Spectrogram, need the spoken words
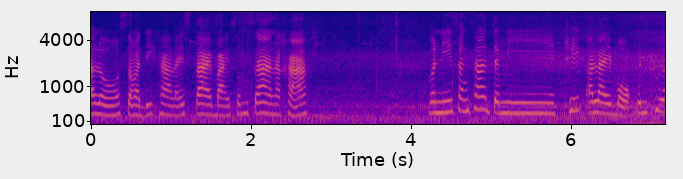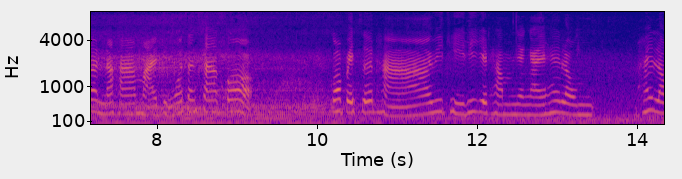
ฮัลโหล สวัสดีค่ะ ไลฟ์สไตล์บายส้มซ่านะคะ วันนี้ซังซ่าจะมีทริคอะไรบอกเพื่อนๆนะคะ หมายถึงว่าซังซ่าก็ ก็ไปเสิร์ชหาวิธีที่จะทำยังไงให้เราให้เรา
